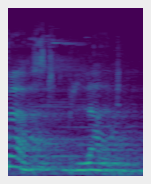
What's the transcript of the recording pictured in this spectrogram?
First blood.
